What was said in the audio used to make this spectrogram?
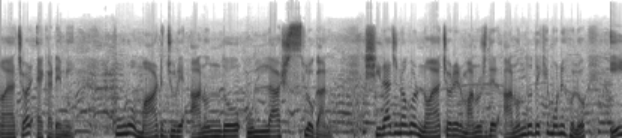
নয়াচর একাডেমি। পুরো মাঠ জুড়ে আনন্দ, উল্লাস, স্লোগান। সিরাজনগর নয়াচরের মানুষদের আনন্দ দেখে মনে হলো, এই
